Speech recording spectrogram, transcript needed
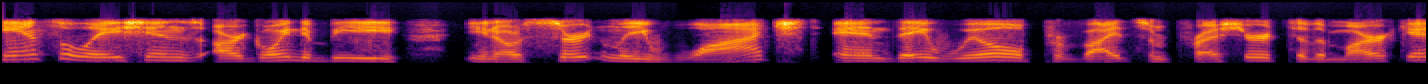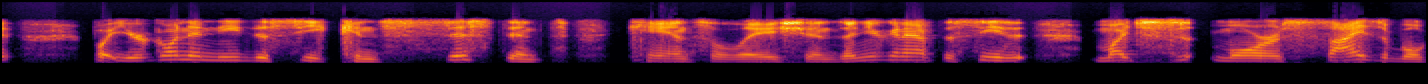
cancellations are going to be, you know, certainly watched, and they will provide some pressure to the market, but you're going to need to see consistent cancellations then you're going to have to see much more sizable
